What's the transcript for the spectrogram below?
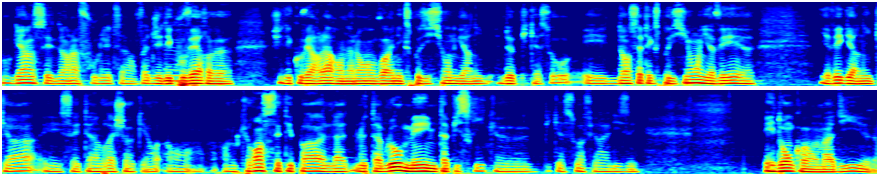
Gauguin, c'est dans la foulée de ça. En fait, j'ai mm. découvert, euh, j'ai découvert l'art en allant voir une exposition de, de Picasso, et dans cette exposition, il y avait, euh, il y avait Guernica, et ça a été un vrai choc. Et en, en, l'occurrence, c'était pas le tableau, mais une tapisserie que Picasso a fait réaliser. Et donc, on m'a dit euh,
